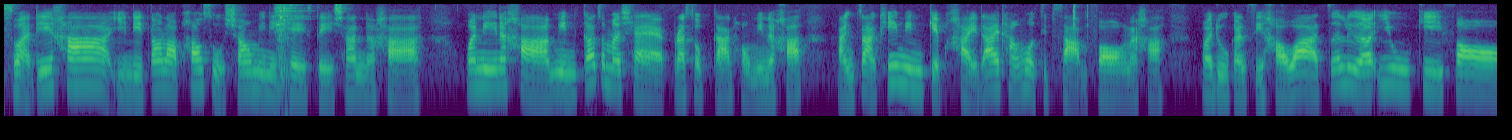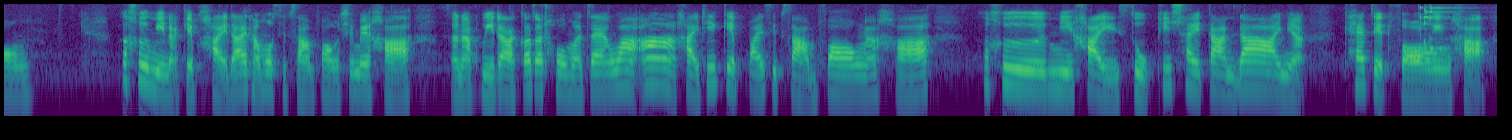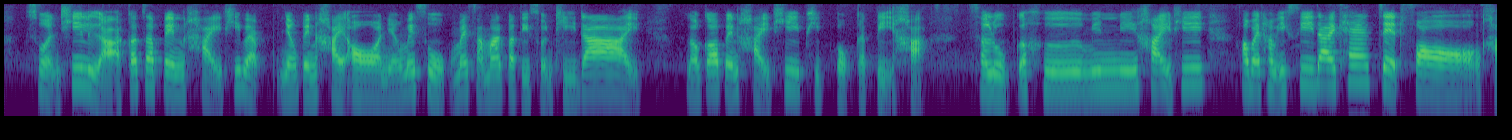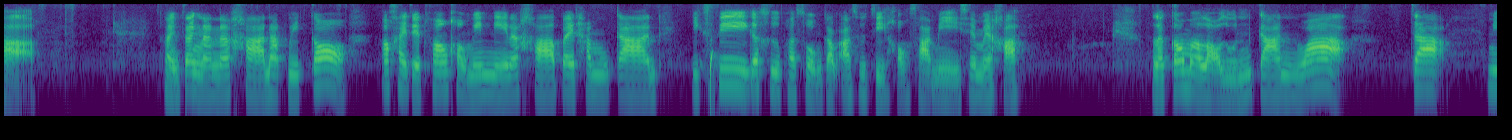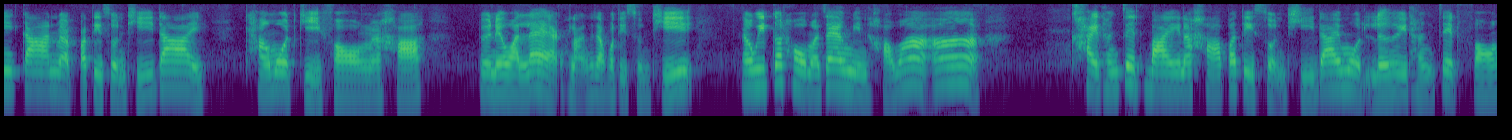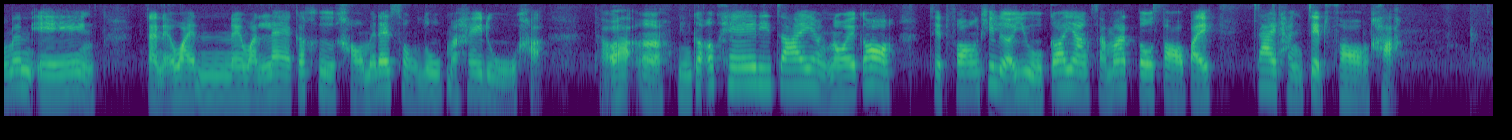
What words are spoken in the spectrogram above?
สวัสดีค่ะ ยินดีต้อนรับเข้าสู่ช่อง Mini K Station นะคะ วันนี้นะคะมินก็จะมาแชร์ประสบการณ์ของมินนะคะ หลังจากที่มินเก็บไข่ได้ทั้งหมด 13 ฟองนะคะ มาดูกันสิคะว่าจะเหลืออยู่กี่ฟอง ก็คือมินอะเก็บไข่ได้ทั้งหมด 13 ฟองใช่ไหมคะแล้วนักวิทย์อะก็จะโทรมาแจ้งว่าอ่าไข่ที่เก็บไป 13 ฟองนะคะ ก็คือมีไข่สุกที่ใช้การได้เนี่ย แค่ 7 ฟองเองค่ะ ส่วนที่เหลือก็จะเป็นไข่ที่แบบยังเป็นไข่อ่อนยังไม่สุกไม่สามารถปฏิสนธิได้ แล้วก็เป็นไข่ที่ผิดปกติค่ะ สรุปก็คือมินมีไข่ที่เอาไปทำอีกซี่ได้แค่ 7 ฟองค่ะ หลังจากนั้นนะคะ นักวิทย์ก็เอาไข่เจ็ดฟองของมินนี้นะคะ ไปทำการอิกซี่ก็คือผสมกับอาซูจิของสามีใช่ไหมคะ แล้วก็มารอลุ้นกันว่าจะมีการแบบปฏิสนธิได้ทั้งหมดกี่ฟองนะคะ โดยในวันแรกหลังจากปฏิสนธินักวิทย์ก็โทรมาแจ้งมินค่ะว่าอ่าไข่ทั้ง 7 ใบนะคะ ปฏิสนธิได้หมดเลยทั้ง 7 ฟองนั่นเอง แต่ในวันในวันแรกก็คือเขาไม่ได้ส่งรูปมาให้ดูค่ะ แต่ว่าอะมินก็โอเคดีใจอย่างน้อยก็ เจ็ดฟองที่เหลืออยู่ก็ยังสามารถโตต่อไปได้ทั้ง 7 ฟองค่ะ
